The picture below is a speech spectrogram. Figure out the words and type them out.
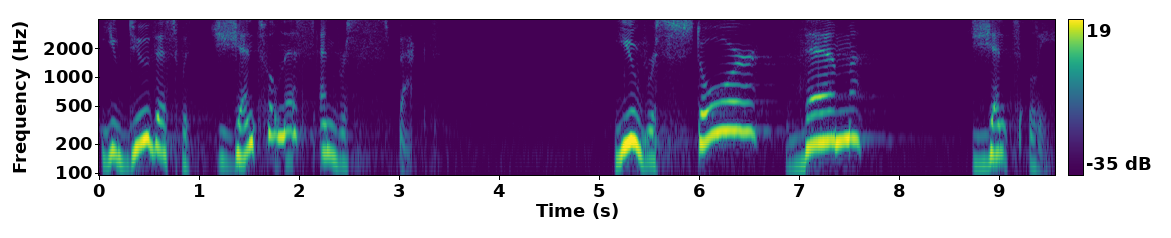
you do this with gentleness and respect. You restore them gently.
